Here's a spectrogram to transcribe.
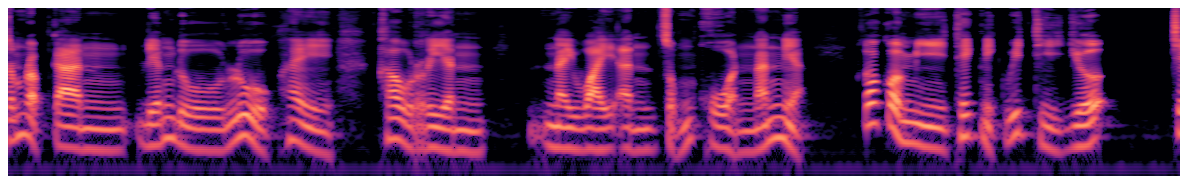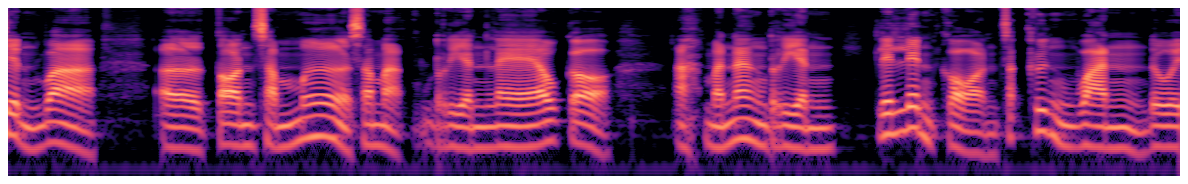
สำหรับการเลี้ยงดูลูกให้เข้าเรียนในวัยอันสมควรนั้นเนี่ยก็ก็มีเทคนิควิธีเยอะ เช่นว่า ออตอนซัมเมอร์สมัครเรียนแล้วก็อะมานั่งเรียนเล่นๆก่อนสักครึ่งวัน โดย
